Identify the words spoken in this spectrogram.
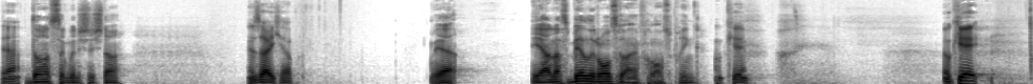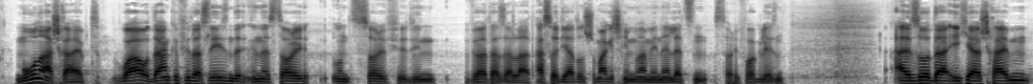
Ja, Donnerstag bin ich nicht da. dann sag ich ab. Ja. Ja, lass Belle Rose einfach rausbringen. Okay. Okay. Mona schreibt, wow, danke für das Lesen in der Story und sorry für den Wörtersalat. Achso, die hat uns schon mal geschrieben, haben wir in der letzten Story vorgelesen. Also, da ich ja schreiben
